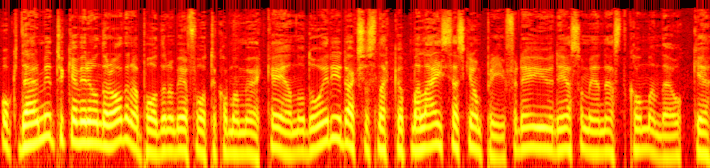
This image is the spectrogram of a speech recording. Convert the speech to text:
Och därmed tycker jag vi rundar av den här podden och ber att få återkomma om en vecka igen. Och då är det ju dags att snacka upp Malaysias Grand Prix för det är ju det som är nästkommande. Och, eh,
